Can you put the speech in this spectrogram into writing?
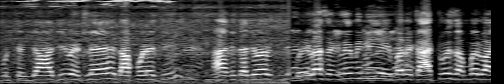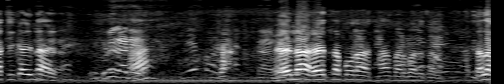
भूषणची आजी भेटले दापोड्याची आणि त्याच्यावर बैला सांगले मी नाही बरं गाठवं संभल बाकी काही नाही. हा? गा- हे ना आहेत ना पोरा आहेत ना बरोबर चला. चला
